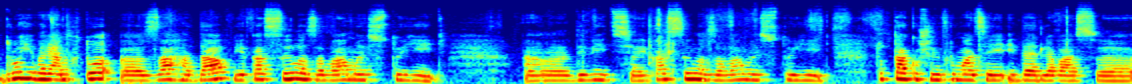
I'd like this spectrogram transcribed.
Другий варіант: хто е, загадав, яка сила за вами стоїть? Е, Дивіться, яка сила за вами стоїть. Тут також інформація йде для вас е,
